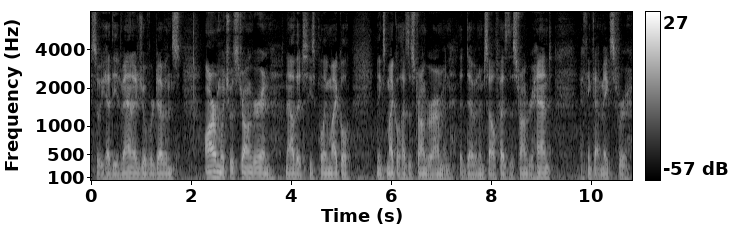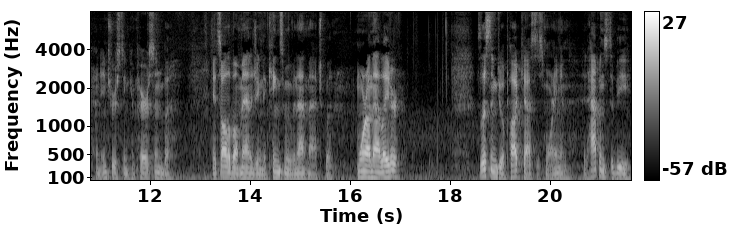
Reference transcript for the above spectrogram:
so he had the advantage over Devon's arm, which was stronger. And now that he's pulling Michael, he thinks Michael has the stronger arm, and that Devin himself has the stronger hand. I think that makes for an interesting comparison, but it's all about managing the King's move in that match. But more on that later. I was listening to a podcast this morning, and it happens to be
